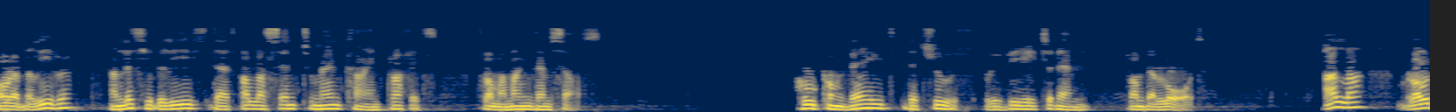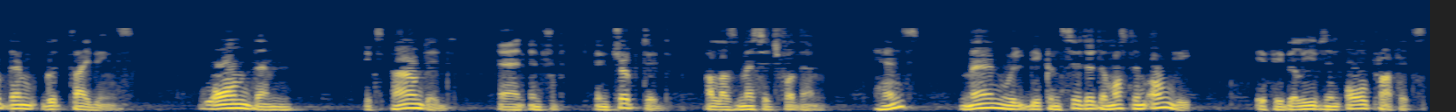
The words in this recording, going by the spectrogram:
or a believer unless he believes that Allah sent to mankind prophets from among themselves, who conveyed the truth revealed to them from their Lord. Allah brought them good tidings, warned them, expounded and interpreted Allah's message for them. Hence, man will be considered a Muslim only if he believes in all prophets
